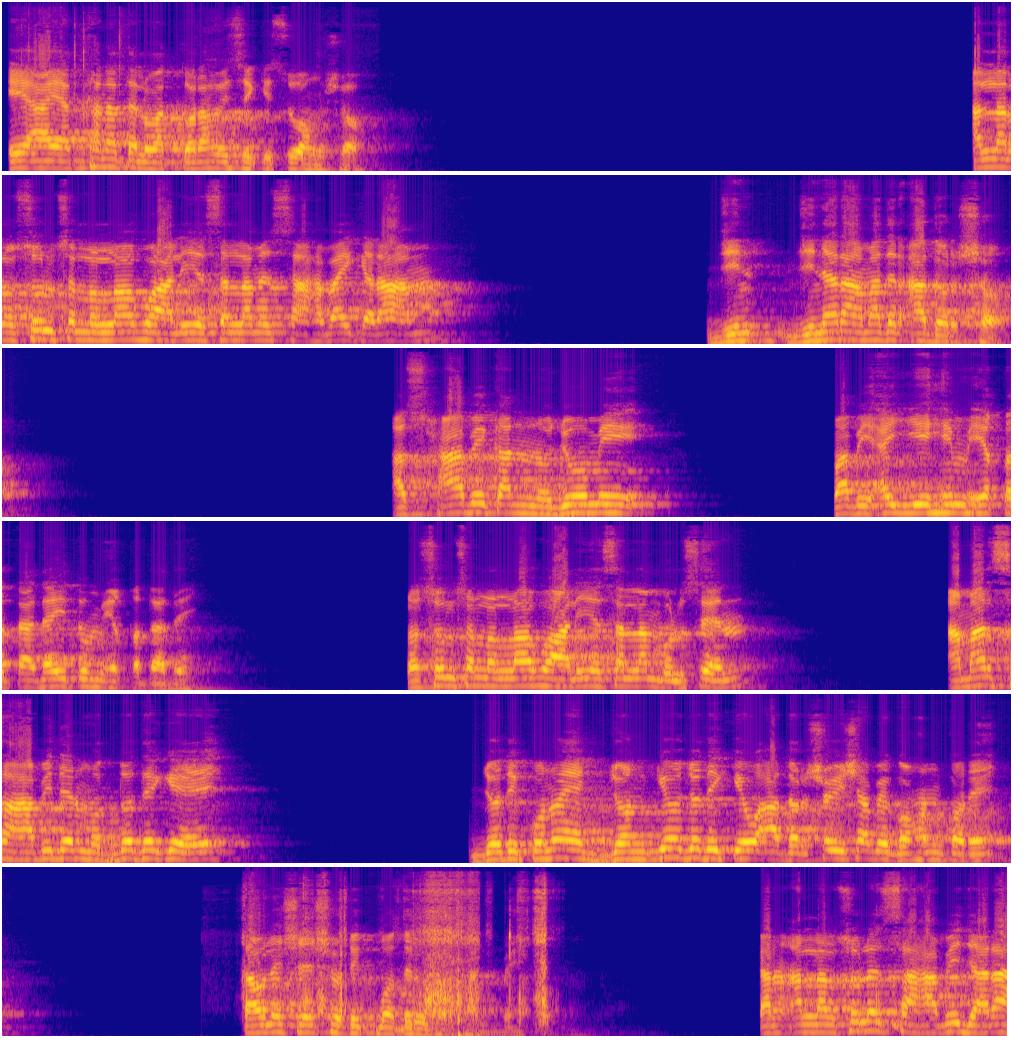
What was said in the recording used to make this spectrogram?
এই আয়াতখানা তেলাওয়াত করা হয়েছে কিছু অংশ। আল্লাহ রসুল সাল্লাল্লাহু আলাইহি সাল্লামের সাহাবাই কেরাম জিনারা আমাদের আদর্শ। আসহাবে কান নুজুমি পাবি আইয়িহিম ইকতাদাইতুম ইকতাদাই। রসুল সাল্লাল্লাহু আলাইহি সাল্লাম বলছেন, আমার সাহাবীদের মধ্য থেকে যদি কোনো একজনকেও যদি কেউ আদর্শ হিসাবে গ্রহণ করে, তাহলে সে সঠিক পদের উপর থাকবে। কারণ আল্লাহ রসুলের সাহাবি যারা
